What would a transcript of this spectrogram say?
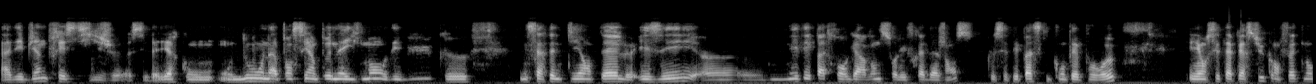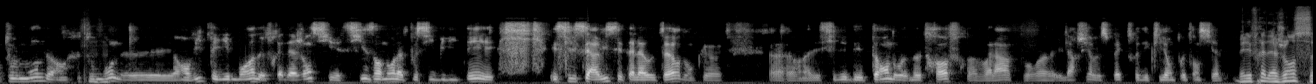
à des biens de prestige. C'est-à-dire qu'on, nous, on a pensé un peu naïvement au début que une certaine clientèle aisée euh, n'était pas trop regardante sur les frais d'agence, que c'était pas ce qui comptait pour eux. Et on s'est aperçu qu'en fait, non, tout le monde, tout le monde a envie de payer moins de frais d'agence s'ils si, en ont la possibilité et, si le service est à la hauteur. Donc, euh, euh, on a décidé d'étendre notre offre, voilà, pour euh, élargir le spectre des clients potentiels. Mais les frais d'agence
